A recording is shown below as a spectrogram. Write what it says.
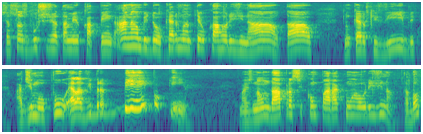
Se as suas buchas já tá meio capenga, ah não, Bidu, quero manter o carro original, tal, não quero que vibre. A de Mopu, ela vibra bem pouquinho, mas não dá para se comparar com a original, tá bom?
